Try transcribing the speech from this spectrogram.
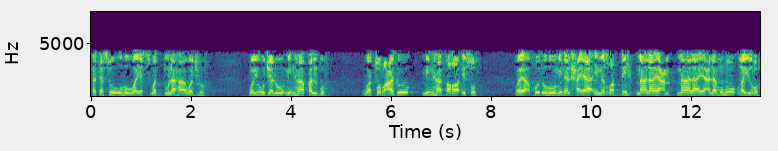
فتسوءه ويسود لها وجهه ويوجل منها قلبه وترعد منها فرائصه ويأخذه من الحياء من ربه ما لا, ما لا يعلمه غيره.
